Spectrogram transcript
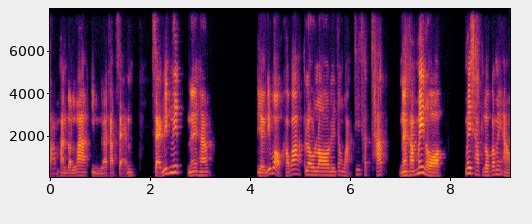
สามพันดอลลาร์อิ่มแล้วครับแสนแสนนิดๆนะครับ อย่างที่บอกครับว่าเรารอในจังหวะที่ชัดๆนะครับ ไม่รอ ไม่ชัดเราก็ไม่เอา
